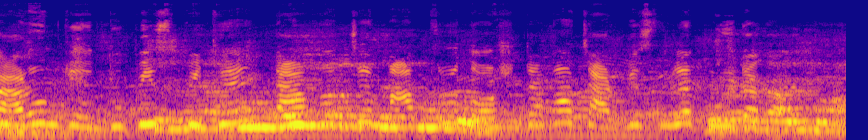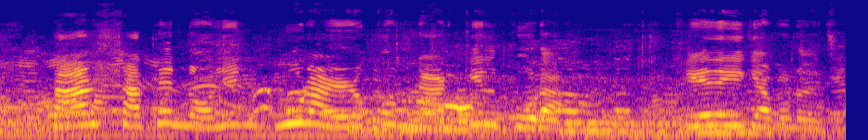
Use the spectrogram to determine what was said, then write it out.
দারুণ দু পিস পিঠে, দাম হচ্ছে মাত্র দশ টাকা, চার পিস নিলে কুড়ি টাকা। তার সাথে নলেন গুড় আর এরকম নারকেল পোড়া। খেয়ে দেখি কেমন হয়েছে।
